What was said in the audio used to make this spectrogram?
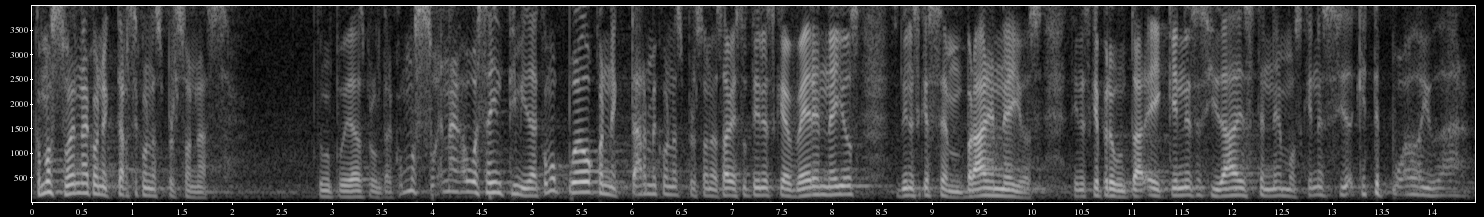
¿Cómo suena conectarse con las personas? Tú me pudieras preguntar, ¿cómo suena esa intimidad? ¿Cómo puedo conectarme con las personas? Sabes, tú tienes que ver en ellos, tú tienes que sembrar en ellos, tienes que preguntar, hey, ¿qué necesidades tenemos? ¿Qué, necesidad, ¿Qué te puedo ayudar?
